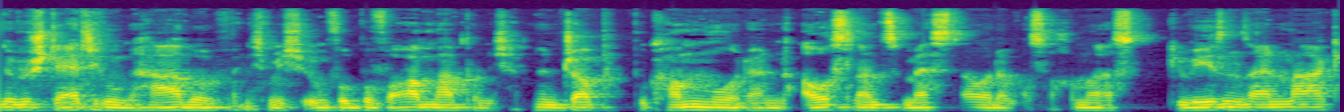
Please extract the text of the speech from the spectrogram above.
eine Bestätigung habe, wenn ich mich irgendwo beworben habe und ich habe einen Job bekommen oder ein Auslandssemester oder was auch immer es gewesen sein mag.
